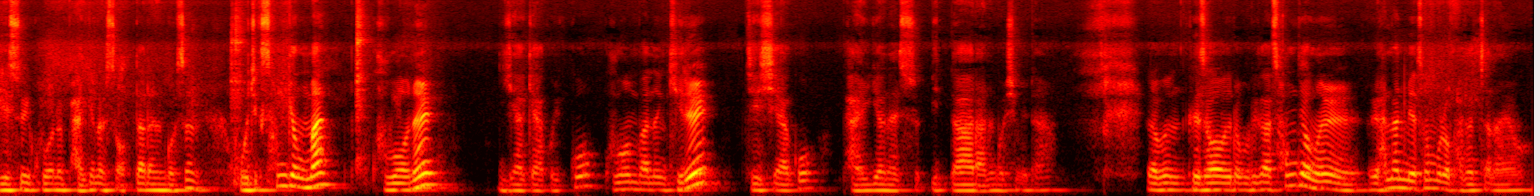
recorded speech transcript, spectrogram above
예수의 구원을 발견할 수 없다라는 것은 오직 성경만 구원을 이야기하고 있고 구원받는 길을 제시하고 발견할 수 있다라는 것입니다. 여러분 그래서 여러분 우리가 성경을 하나님의 선물로 받았잖아요.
